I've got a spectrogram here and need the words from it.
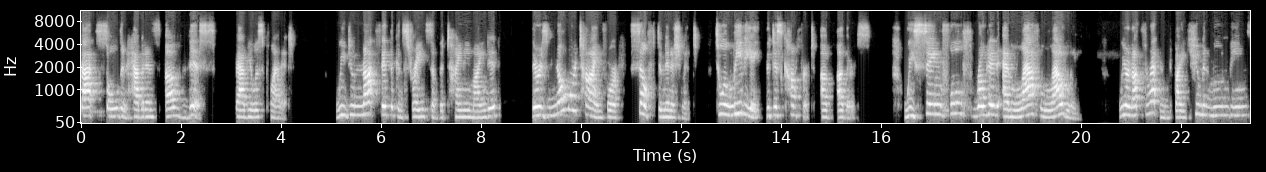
fat souled inhabitants of this fabulous planet. We do not fit the constraints of the tiny minded. There is no more time for self diminishment to alleviate the discomfort of others. We sing full throated and laugh loudly. We are not threatened by human moonbeams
